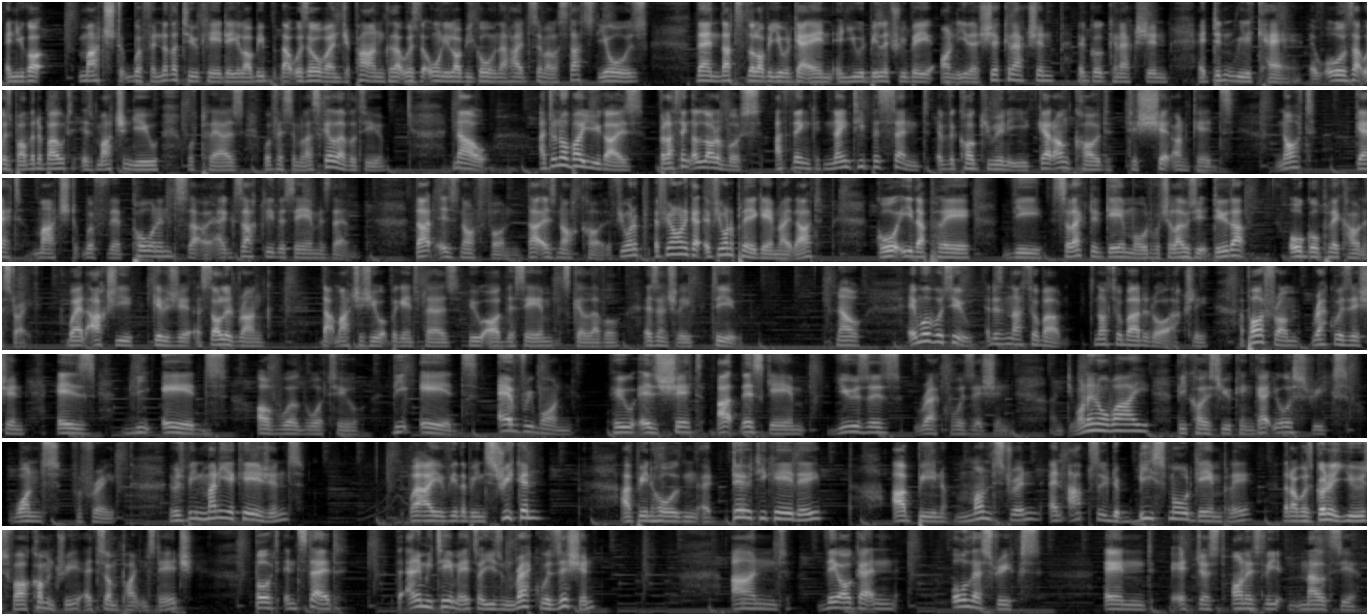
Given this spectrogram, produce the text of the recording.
and you got matched with another 2KD lobby that was over in Japan because that was the only lobby going that had similar stats to yours, then that's the lobby you would get in and you would be literally be on either shit connection, a good connection. It didn't really care. It, all that was bothered about is matching you with players with a similar skill level to you. Now, I don't know about you guys, but I think a lot of us, I think 90% of the COD community get on COD to shit on kids. Not get matched with the opponents that are exactly the same as them. That is not fun. That is not COD. If you want to, if you want to get, if you want to play a game like that, go either play the selected game mode, which allows you to do that, or go play Counter Strike, where it actually gives you a solid rank that matches you up against players who are the same skill level, essentially, to you. Now, in World War II, it isn't that so bad. It's not so bad at all, actually. Apart from requisition is the AIDS of World War II. The AIDS. Everyone who is shit at this game uses requisition. And do you want to know why? Because you can get your streaks once for free. There has been many occasions where I've either been streaking, I've been holding a dirty KD, I've been monstering an absolute beast mode gameplay that I was going to use for commentary at some point in stage, but instead the enemy teammates are using requisition and they are getting all their streaks and it just honestly melts you.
